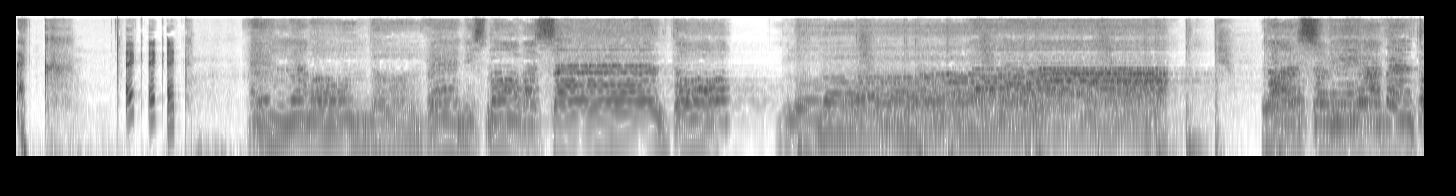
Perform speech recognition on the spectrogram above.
Ek. Ek, ek, ek. el la mondo venis nova sento Bla Lanso via vento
